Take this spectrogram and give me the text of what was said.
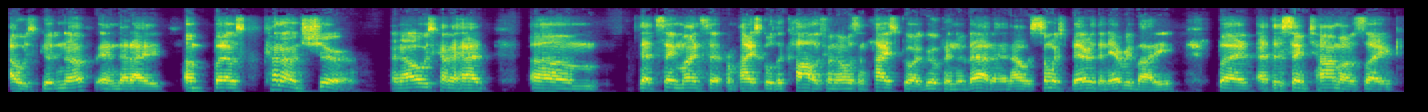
I was good enough and that I, um, but I was kind of unsure. And I always kind of had um, that same mindset from high school to college. When I was in high school, I grew up in Nevada and I was so much better than everybody. But at the same time, I was like,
